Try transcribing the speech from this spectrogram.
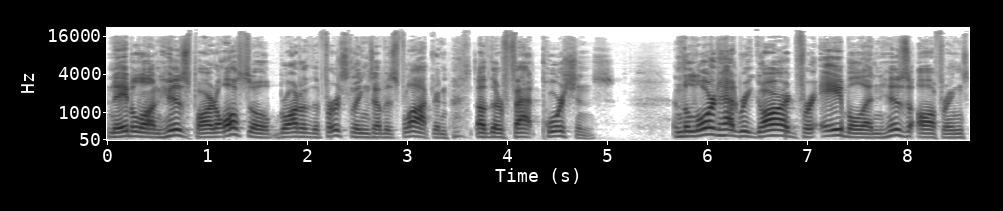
And Abel, on his part, also brought of the firstlings of his flock and of their fat portions. And the Lord had regard for Abel and his offerings,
